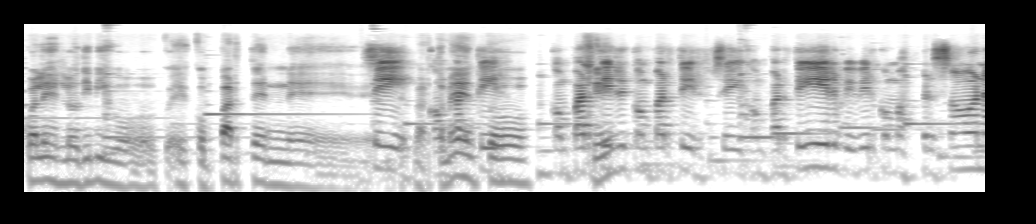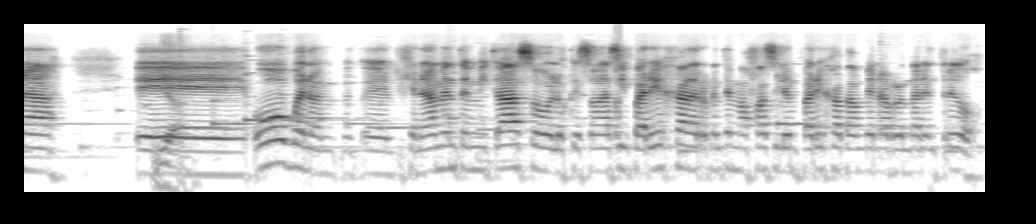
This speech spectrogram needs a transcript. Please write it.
¿cuál es lo típico? Eh, ¿Comparten eh, sí, compartir, compartir, compartir, sí, compartir, vivir con más personas, eh, o bueno, eh, generalmente en mi caso, los que son así pareja, de repente es más fácil en pareja también arrendar entre dos.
